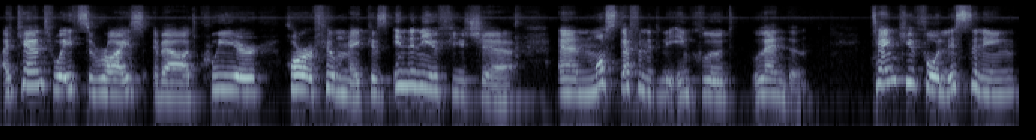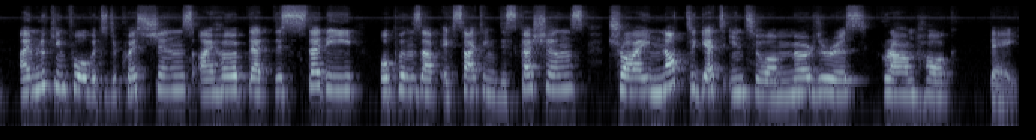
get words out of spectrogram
I can't wait to write about queer horror filmmakers in the near future and most definitely include Landon. Thank you for listening. I'm looking forward to the questions. I hope that this study opens up exciting discussions. Try not to get into a murderous Groundhog Day.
